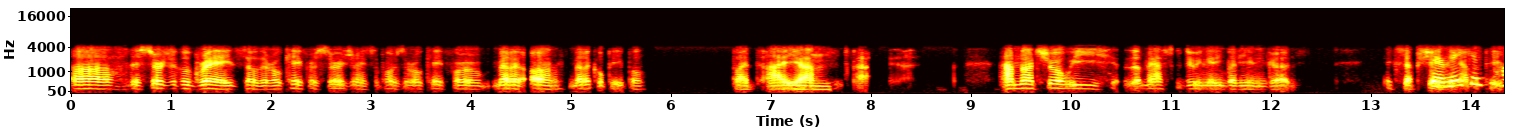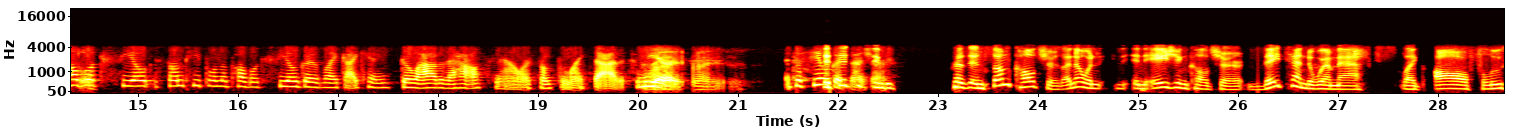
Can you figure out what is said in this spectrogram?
uh, they're surgical grade, so they're okay for surgeon. I suppose they're okay for med- uh, medical people. But I, um, Mm-hmm. I, I'm not sure we the masks are doing anybody any good, except They're making people. public feel some people in the public feel good like I can go out of the house now or something like that. It's weird. Right, right. It's a feel it's good interesting measure. because in some cultures, I know in in Asian culture, they tend to wear masks like all flu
